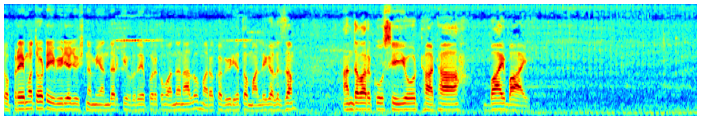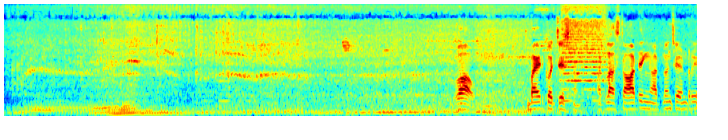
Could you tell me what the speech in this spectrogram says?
సో ప్రేమతోటి ఈ వీడియో చూసిన మీ అందరికీ హృదయపూర్వక వందనాలు. మరొక వీడియోతో మళ్ళీ కలుద్దాం. అంతవరకు see you tata. Bye bye. Wow. బయటకు వచ్చేసినాం అట్లా స్టార్టింగ్ అటు నుంచి ఎంట్రీ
